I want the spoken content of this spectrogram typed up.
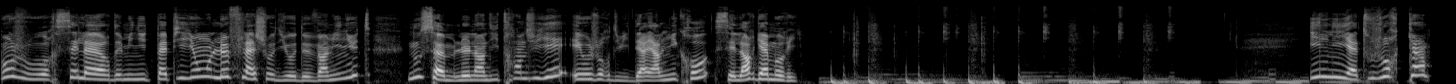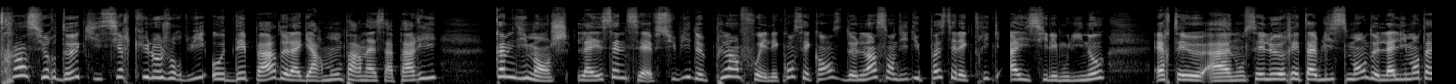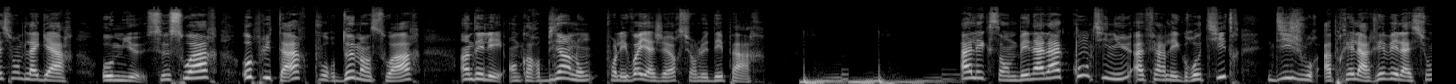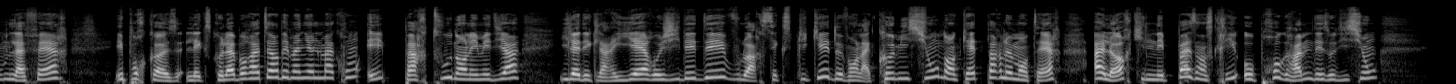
Bonjour, c'est l'heure de Minute Papillon, le flash audio de 20 minutes. Nous sommes le lundi 30 juillet et aujourd'hui, derrière le micro, c'est l'orgamori. Il n'y a toujours qu'un train sur deux qui circule aujourd'hui au départ de la gare Montparnasse à Paris. Comme dimanche, la SNCF subit de plein fouet les conséquences de l'incendie du poste électrique à Issy-les-Moulineaux. RTE a annoncé le rétablissement de l'alimentation de la gare, au mieux ce soir, au plus tard pour demain soir, un délai encore bien long pour les voyageurs sur le départ. Alexandre Benalla continue à faire les gros titres dix jours après la révélation de l'affaire. Et pour cause, l'ex-collaborateur d'Emmanuel Macron est partout dans les médias. Il a déclaré hier au JDD vouloir s'expliquer devant la commission d'enquête parlementaire alors qu'il n'est pas inscrit au programme des auditions.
